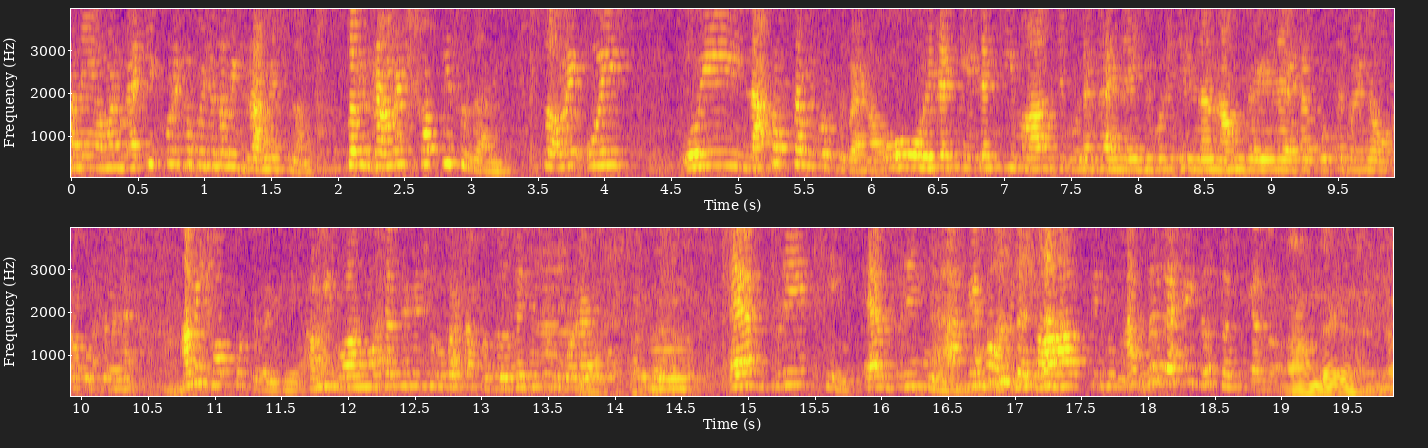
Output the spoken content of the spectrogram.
মানে আমার ম্যাট্রিক পরীক্ষা পর্যন্ত আমি গ্রামে ছিলাম। তো আমি গ্রামের সব কিছু জানি। তো আমি ওই ওই নাটকটা আমি করতে পারি না। ও এটা কি এটা কি মাছ? জীবনে খাই না জীবনে চিনি না নাম জানি না এটা করতে পারি না ওটা করতে পারি না। আমি সব করতে পারি আমি গরম মশলা থেকে শুরু করে তারপর দই থেকে শুরু করে এভরিথিং এভরিথিং সব কিছু। আপনার দেখাই করতেন কেন আম দেখে না না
